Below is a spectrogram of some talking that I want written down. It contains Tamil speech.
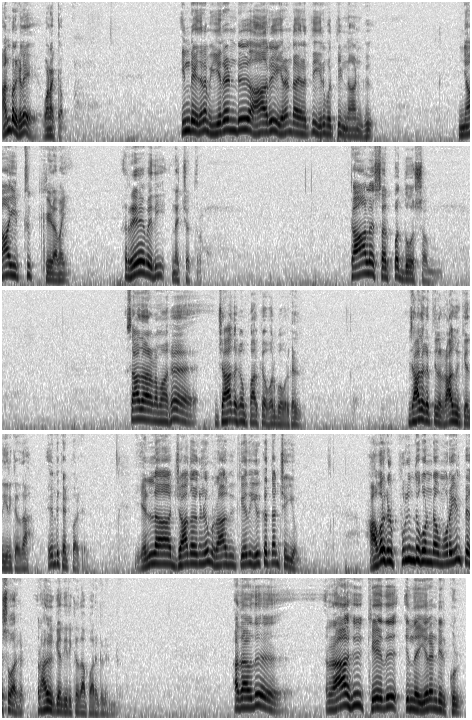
அன்பர்களே வணக்கம். இன்றைய தினம் இரண்டு ஆறு இரண்டாயிரத்தி இருபத்தி நான்கு ஞாயிற்றுக்கிழமை ரேவதி நட்சத்திரம். கால சர்ப்பதோஷம். சாதாரணமாக ஜாதகம் பார்க்க வருபவர்கள் ஜாதகத்தில் ராகு கேது இருக்கிறதா? என்று கேட்பார்கள். எல்லா ஜாதகங்களும் ராகு கேது இருக்கத்தான் செய்யும். அவர்கள் புரிந்து கொண்ட முறையில் பேசுவார்கள். ராகு கேது இருக்கிறதா பாருங்கள் என்று. அதாவது ராகு கேது இந்த இரண்டிற்குள்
